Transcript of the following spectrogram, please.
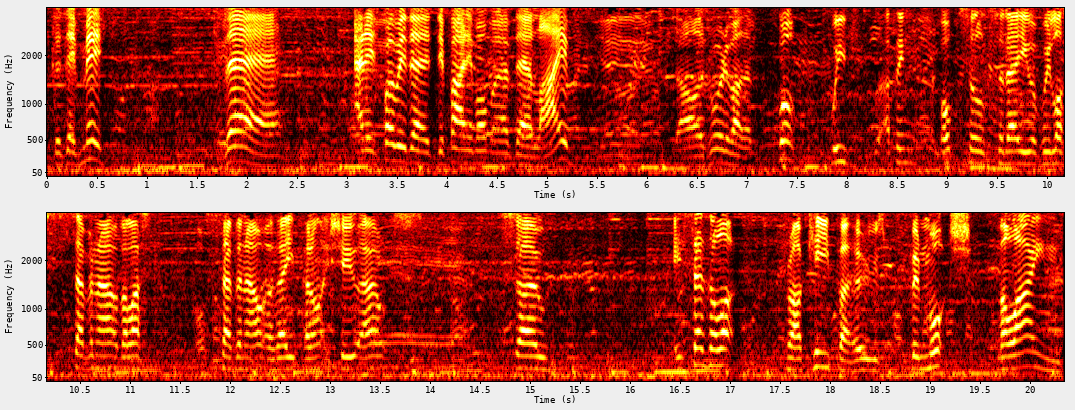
because they've missed there, and it's probably the defining moment of their lives. Yeah, yeah, yeah. So I was worried about them. Well, we've I think up till today, have we lost seven out of the last, or seven out of eight penalty shootouts? So it says a lot for our keeper, who's been much maligned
